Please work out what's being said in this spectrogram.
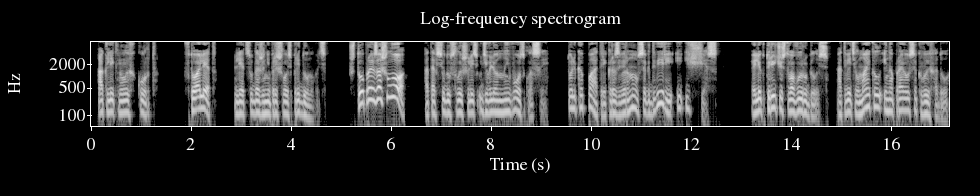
— окликнул их Курт. «В туалет». Лецу даже не пришлось придумывать. «Что произошло?» Отовсюду слышались удивленные возгласы. Только Патрик развернулся к двери и исчез. «Электричество вырубилось», — ответил Майкл и направился к выходу.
